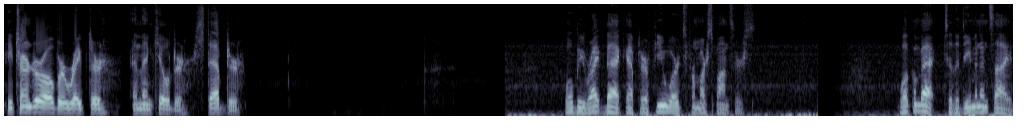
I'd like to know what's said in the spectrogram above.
He turned her over, raped her, and then killed her, stabbed her. We'll be right back after a few words from our sponsors. Welcome back to The Demon Inside.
